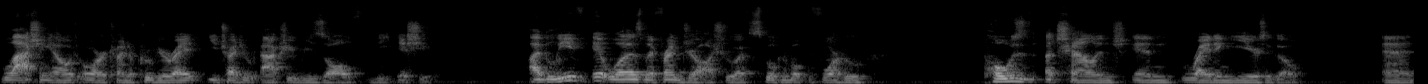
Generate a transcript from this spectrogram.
lashing out or trying to prove you're right, you try to actually resolve the issue. I believe it was my friend Josh, who I've spoken about before, who posed a challenge in writing years ago. And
